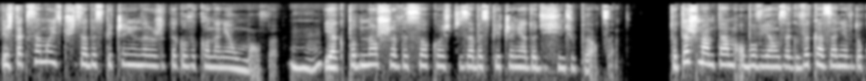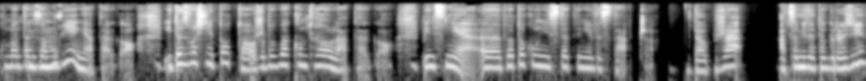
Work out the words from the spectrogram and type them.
Wiesz, tak samo jest przy zabezpieczeniu należytego wykonania umowy. Mhm. Jak podnoszę wysokość zabezpieczenia do 10%, to też mam tam obowiązek wykazania w dokumentach Mhm. zamówienia tego. I to jest właśnie po to, żeby była kontrola tego. Więc nie, e, protokół niestety nie wystarczy. Dobrze. A co mi za to grozi?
